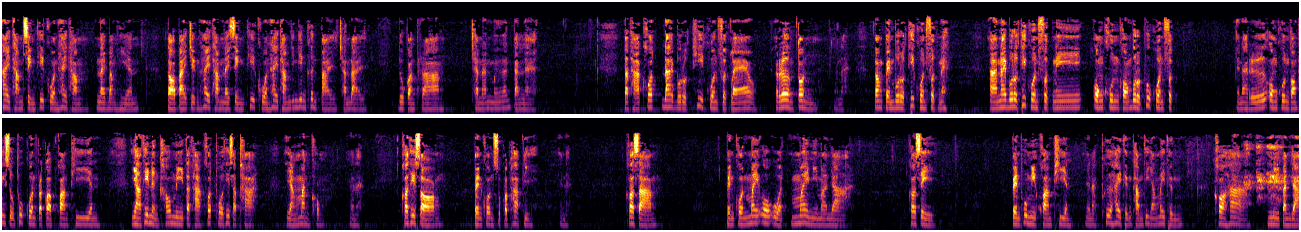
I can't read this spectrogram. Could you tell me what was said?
ให้ทำสิ่งที่ควรให้ทำในบางเหียน ต่อไปจึงให้ทำในสิ่งที่ควรให้ทำยิ่งยิ่งขึ้นไปชั้นใด ดูก่อนพราหมณ์ฉะนั้นเหมือนกันแล ตถาคตได้บุรุษที่ควรฝึกแล้ว เริ่มต้นนะต้องเป็นบุรุษที่ควรฝึกนะในบุรุษที่ควรฝึกนี้องคุณของบุรุษผู้ควรฝึกเนี่ยนะหรือองคุณของภิกษุผู้ควรประกอบความเพียร อย่างที่หนึ่งเขามีตถาคตโพธิสัตธาอย่างมั่นคงเนะนะข้อที่สองเป็นคนสุขภาพดีนะข้อสาม เป็นคนไม่โอ้อวดไม่มีมารยา ข้อสี่เป็นผู้มีความเพียรเนี่ยนะเพื่อให้ถึงธรรมที่ยังไม่ถึงข้อห้ามีปัญญา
